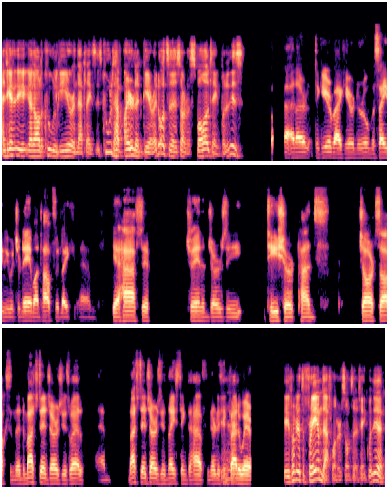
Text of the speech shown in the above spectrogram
and you get you get all the cool gear and that. Like it's cool to have Ireland gear. I know it's a sort of small thing, but it is. And our the gear bag here in the room beside me with your name on top of it, like um, yeah, half zip, training jersey, t-shirt, pants, short socks, and then the match day jersey as well. Um, match day jersey is a nice thing to have. You nearly think yeah. bad aware. Yeah, you probably have to frame that one or something, I think, will you?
